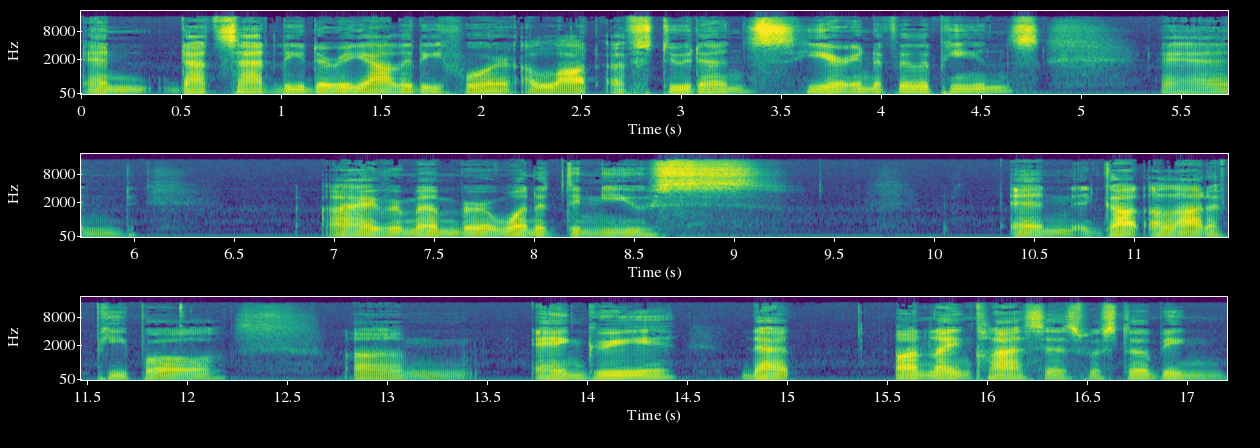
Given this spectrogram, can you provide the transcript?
And that's sadly the reality for a lot of students here in the Philippines. And I remember one of the news and it got a lot of people um, angry that online classes was still being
